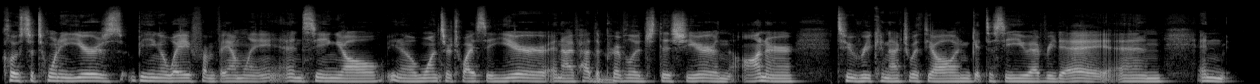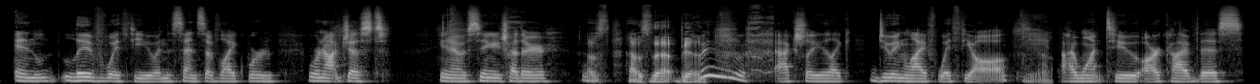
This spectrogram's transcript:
close to 20 years being away from family and seeing y'all, you know, once or twice a year and I've had the mm-hmm. privilege this year and the honor to reconnect with y'all and get to see you every day and and and live with you in the sense of like we're we're not just, you know, seeing each other How's, how's that been? Woo. Actually, like doing life with y'all. Yeah. I want to archive this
